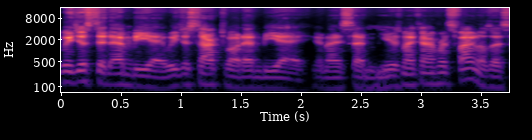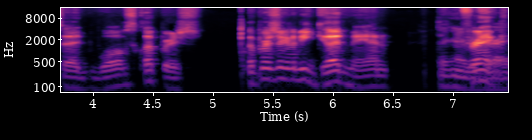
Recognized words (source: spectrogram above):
we just did NBA. We just talked about NBA, and I said, mm-hmm. "Here's my conference finals." I said, "Wolves, Clippers. Clippers are going to be good, man. They're going to be great."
